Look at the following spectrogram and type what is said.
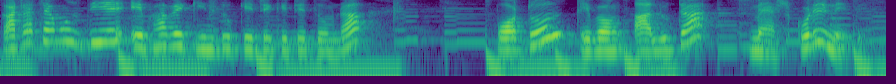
কাঁটা চামচ দিয়ে এভাবে কিন্তু কেটে কেটে তোমরা পটল এবং আলুটা স্ম্যাশ করে নেবে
